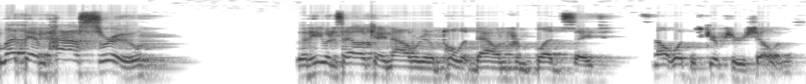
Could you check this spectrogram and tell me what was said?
let them pass through, that He would say, okay, now we're going to pull it down from flood stage. It's not what the scripture is showing us.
